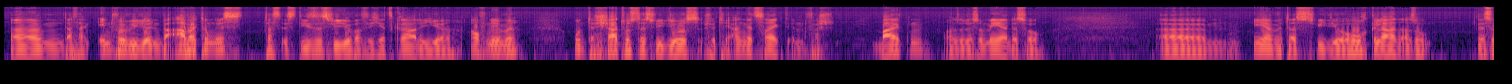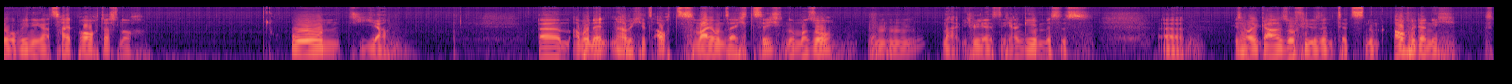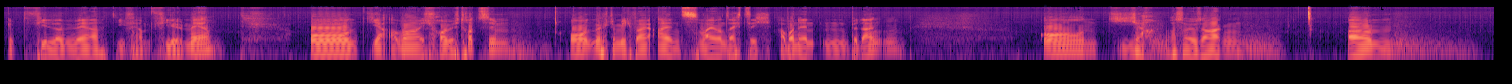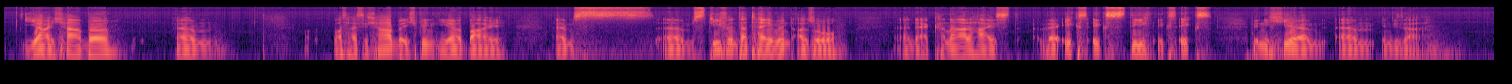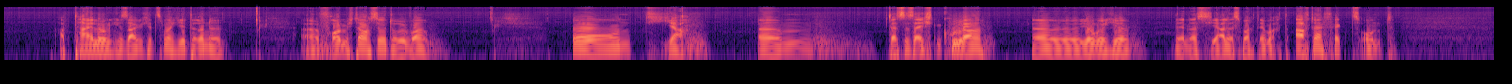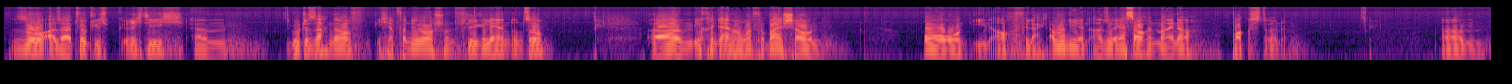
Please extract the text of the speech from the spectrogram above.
ähm, dass ein Infovideo in Bearbeitung ist. Das ist dieses Video, was ich jetzt gerade hier aufnehme. Und der Status des Videos wird hier angezeigt in Versch Balken. Also desto mehr, desto ähm, eher wird das Video hochgeladen. Also desto weniger Zeit braucht das noch. Und ja. Ähm, Abonnenten habe ich jetzt auch 62, nur mal so. Mhm. Nein, ich will jetzt nicht angeben, es ist, äh, ist auch egal, so viele sind jetzt nun auch wieder nicht. Es gibt viele mehr, die haben viel mehr. Und ja, aber ich freue mich trotzdem und möchte mich bei allen 62 Abonnenten bedanken. Und ja, was soll ich sagen? Ähm, ja, ich habe, ähm, was heißt ich habe? Ich bin hier bei ähm, ähm, Steve Entertainment, also der Kanal heißt The XX Steve XX. Bin ich hier ähm, in dieser Abteilung, hier sage ich jetzt mal hier drinne. Äh, Freue mich da auch sehr drüber. Und ja, ähm, das ist echt ein cooler äh, Junge hier, der das hier alles macht. Der macht After Effects und so. Also hat wirklich richtig ähm, gute Sachen drauf. Ich habe von dem auch schon viel gelernt und so. Ähm, ihr könnt ja einfach mal vorbeischauen und ihn auch vielleicht abonnieren. Also er ist auch in meiner Box drin. Ähm,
